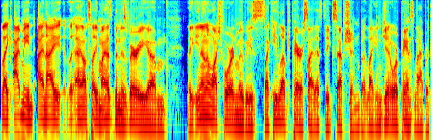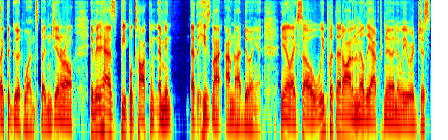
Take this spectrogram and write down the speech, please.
like I mean, and I and I'll tell you, my husband is very um. Like, he doesn't watch foreign movies. Like he loved Parasite, that's the exception. But like in gen or Pan's Labyrinth, like the good ones. But in general, if it has people talking, I mean, that he's not. I'm not doing it. You know, like so we put that on in the middle of the afternoon, and we were just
